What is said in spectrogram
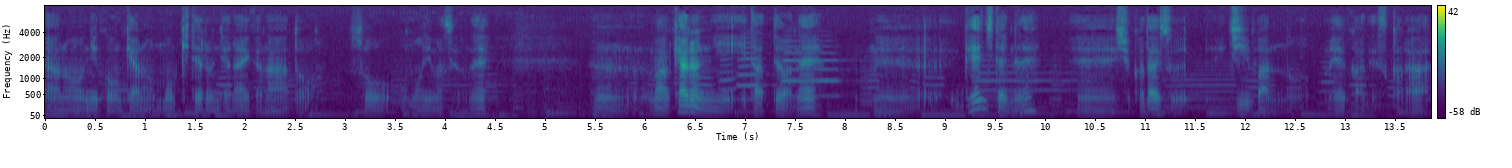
あのニコンキャノンも来てるんじゃないかなとそう思いますよね。うん、まあキャノンに至ってはね、えー、現時点でね、えー、出荷台数1番のメーカーですから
